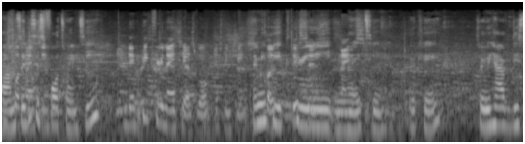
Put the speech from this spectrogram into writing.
Um, so this is 420. And then pick 390 as well, just in case. Let me pick this is 90. 390. Okay. So we have these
